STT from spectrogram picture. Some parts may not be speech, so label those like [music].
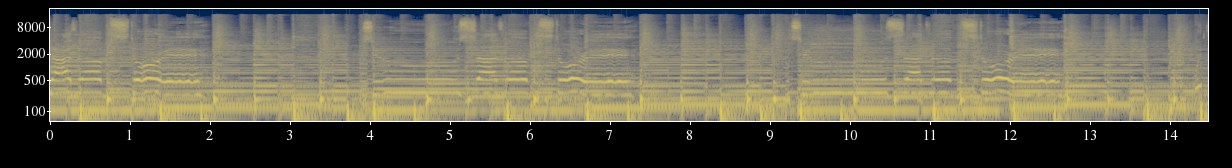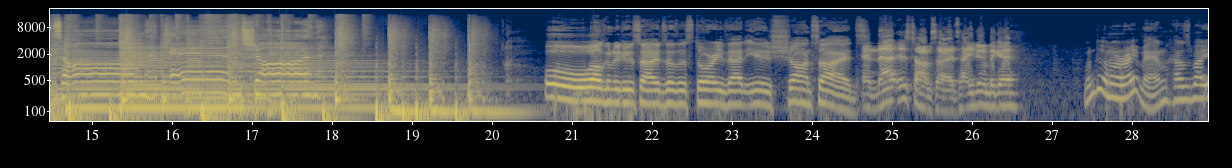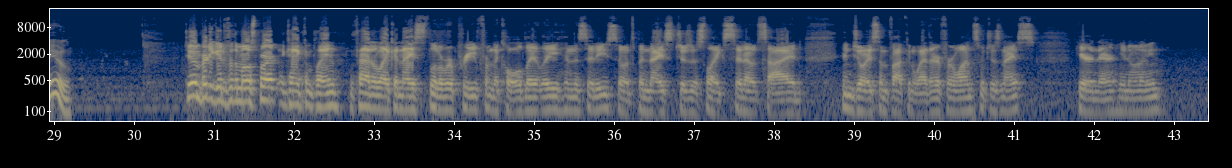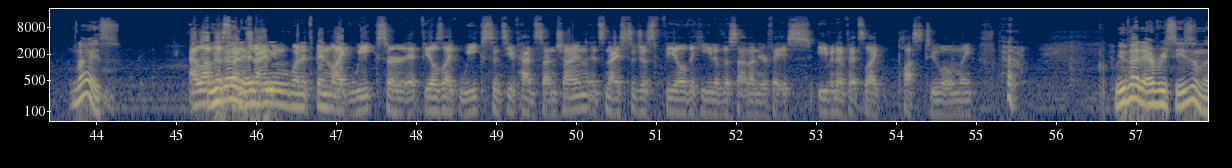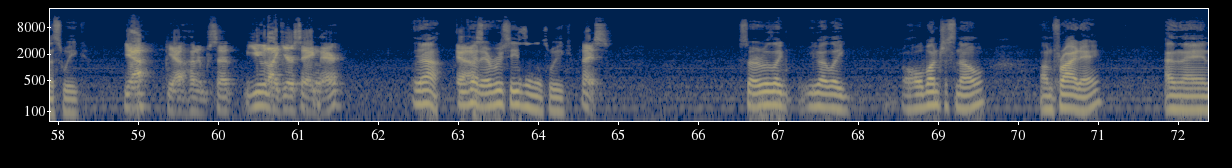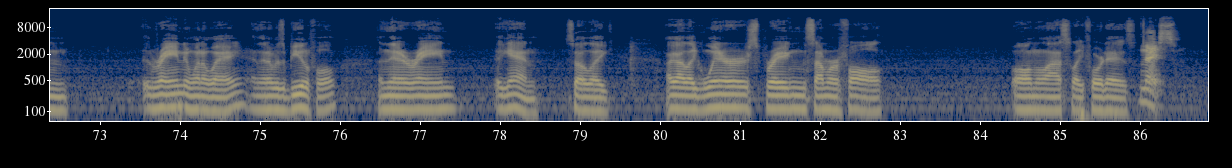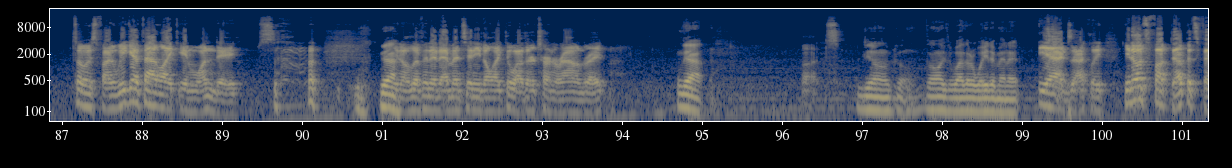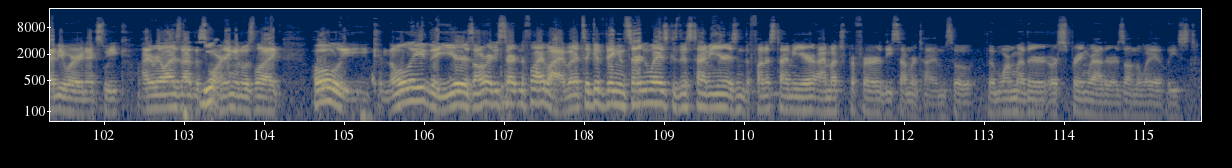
sides of the story. Two sides of the story. Two sides of the story. With Tom and Sean. Oh, welcome to Two Sides of the Story. That is Sean Sides. And that is Tom Sides. How you doing, big guy? I'm doing all right, man. How's about you? Doing pretty good for the most part. I can't complain. We've had a, like a nice little reprieve from the cold lately in the city, so it's been nice to just like sit outside, enjoy some fucking weather for once, which is nice. Here and there, you know what I mean? Nice. I love the sun every- shining when it's been like weeks or it feels like weeks since you've had sunshine. It's nice to just feel the heat of the sun on your face, even if it's like plus two only. [laughs] We've had every season this week. Yeah, yeah, hundred percent. You like you're saying there. Yeah, Yeah, we've had every season this week. Nice. Started with like we got like a whole bunch of snow on Friday, and then it rained and went away, and then it was beautiful, and then it rained again. So like, I got like winter, spring, summer, fall, all in the last like four days. Nice. It's always fun. We get that like in one day. [laughs] Yeah, you know, living in Edmonton, you don't like the weather, turn around, right? yeah. But You know, don't like the weather. Wait a minute. yeah, exactly. You know, it's fucked up. It's February next week. I realized that this Yeah. morning and was like, holy cannoli, the year is already starting to fly by. But it's a good thing in certain ways because this time of year isn't the funnest time of year. I much prefer the summertime. So the warm weather, or spring rather, is on the way at least.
